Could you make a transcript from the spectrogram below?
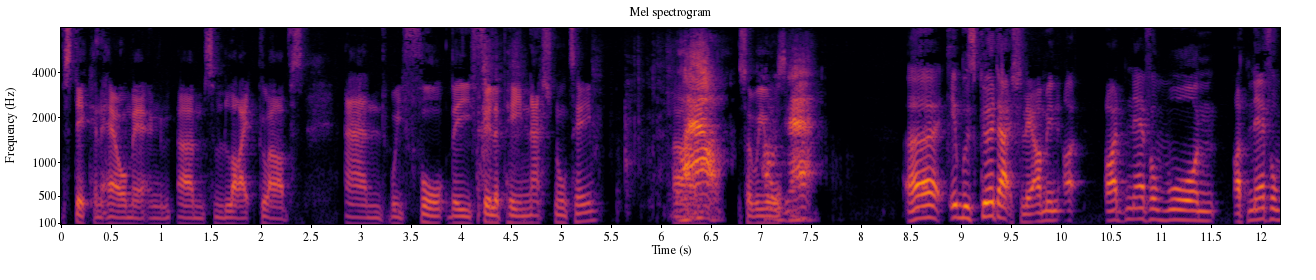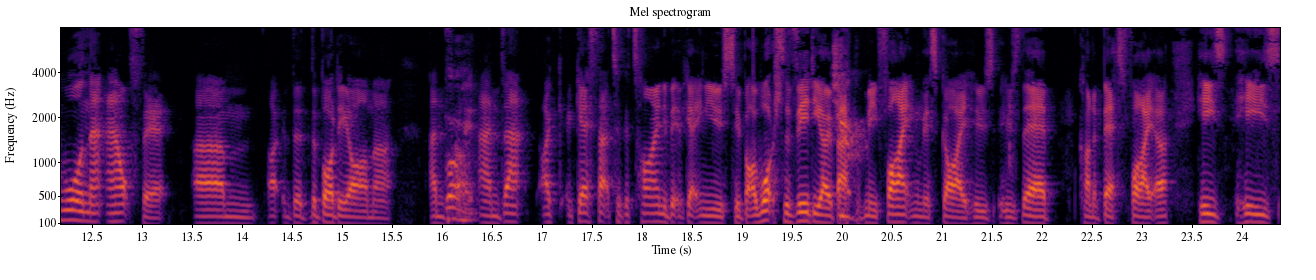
stick and helmet, and um, some light gloves, and we fought the Philippine national team. Um, wow! So we How all, was that? Uh, it was good actually. I mean, I, would never worn I'd never worn that outfit, um, the the body armor and right. and that I guess that took a tiny bit of getting used to. But I watched the video back sure. of me fighting this guy who's who's their kind of best fighter. He's he's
